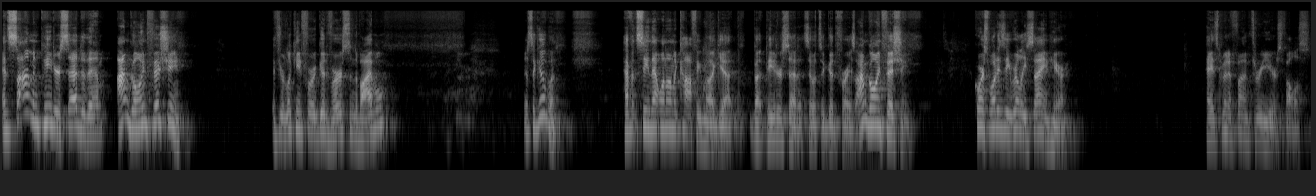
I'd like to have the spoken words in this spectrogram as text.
And Simon Peter said to them, I'm going fishing. If you're looking for a good verse in the Bible, it's a good one. Haven't seen that one on a coffee mug yet, but Peter said it, so it's a good phrase. I'm going fishing. Of course, what is he really saying here? Hey, it's been a fun three years, fellas.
